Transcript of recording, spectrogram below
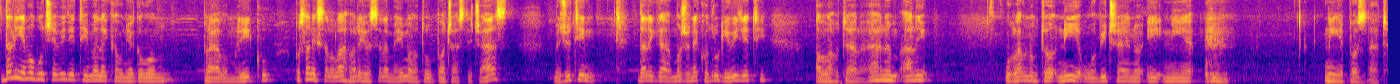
Da li je moguće vidjeti Meleka u njegovom pravom liku? Poslanik sallallahu alejhi ve sellem je imao tu počast i čast. Međutim, da li ga može neko drugi vidjeti? Allahu Teala alam, ali uglavnom to nije uobičajeno i nije nije poznato.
